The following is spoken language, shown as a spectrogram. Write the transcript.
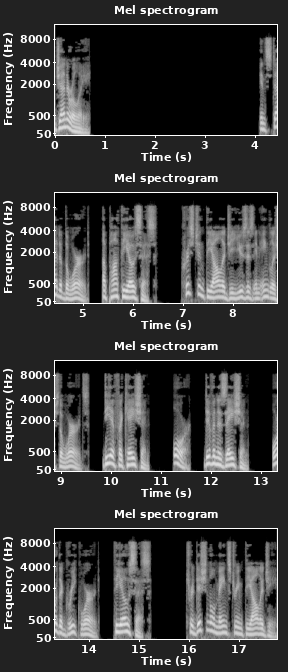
Generally. Instead of the word apotheosis, Christian theology uses in English the words deification or divinization, or the Greek word theosis. Traditional mainstream theology,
